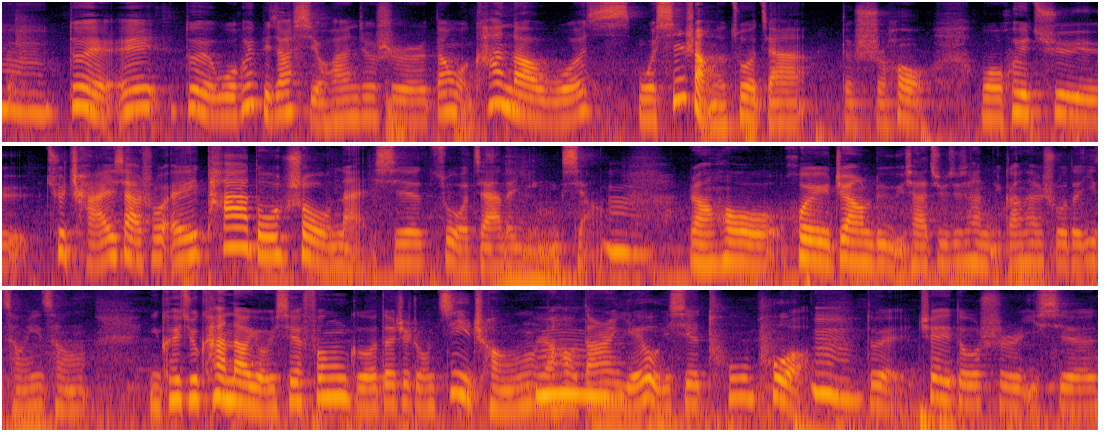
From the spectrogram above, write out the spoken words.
嗯对，哎，对我会比较喜欢，就是当我看到我我欣赏的作家的时候，我会去去查一下，说，哎，他都受哪些作家的影响，嗯然后会这样捋下去，就像你刚才说的，一层一层，你可以去看到有一些风格的这种继承，然后当然也有一些突破，嗯对，这都是一些，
